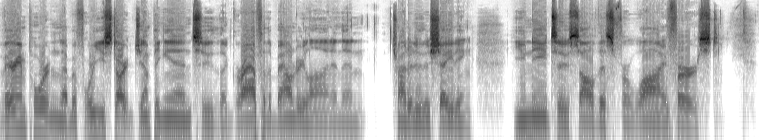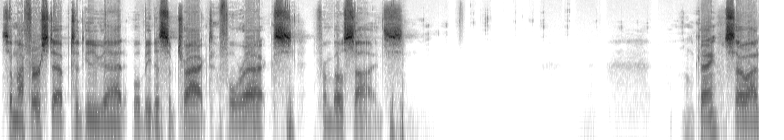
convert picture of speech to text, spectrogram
very important that before you start jumping into the graph of the boundary line and then try to do the shading, you need to solve this for y first. So my first step to do that will be to subtract 4x from both sides. Okay, so I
